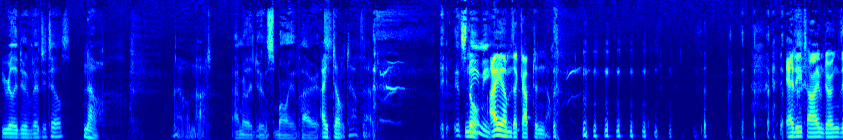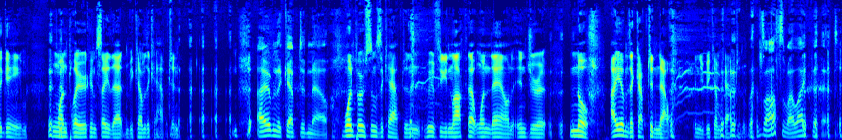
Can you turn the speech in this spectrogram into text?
You really doing VeggieTales? No, No, I'm not. I'm really doing Somalian pirates. I don't doubt that. It- it's no, steamy. I am the captain now. Any time during the game, one player can say that and become the captain. I am the captain now. One person's the captain. Who, if you knock that one down, injure it. No, I am the captain now, and you become captain. That's awesome. I like that.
